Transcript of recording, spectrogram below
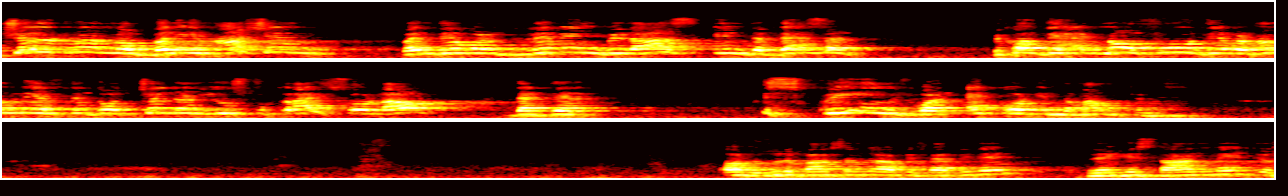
children of Bani Hashim, when they were living with us in the desert, because they had no food, they were hungry, and those children used to cry so loud that their screams were echoed in the mountains. और हजूर पाक समझो आपकी फैमिली ने रेगिस्तान में जो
